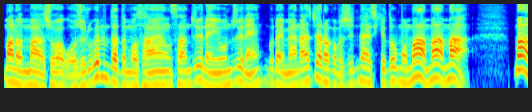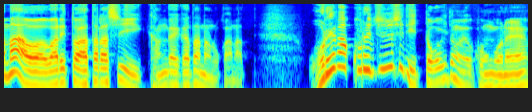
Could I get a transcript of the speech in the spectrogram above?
まあ、まあ昭和56年だってもう30年40年ぐらい前になっちゃうのかもしれないですけどもまあまあまあまあまあ割と新しい考え方なのかな俺はこれ重視で言った方がいいと思うよ今後ね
